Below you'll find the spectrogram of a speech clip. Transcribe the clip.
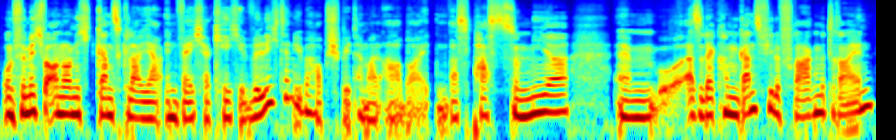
Und für mich war auch noch nicht ganz klar, ja, in welcher Kirche will ich denn überhaupt später mal arbeiten? Was passt zu mir? Ähm, also da kommen ganz viele Fragen mit rein.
